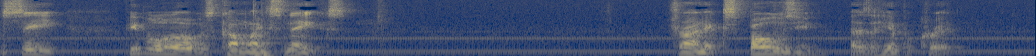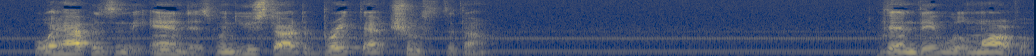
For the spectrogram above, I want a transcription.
See, people will always come like snakes, trying to expose you as a hypocrite. But what happens in the end is when you start to break that truth to them, then they will marvel.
